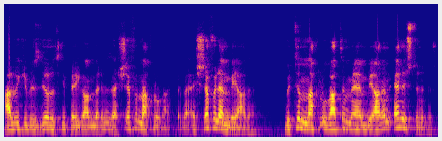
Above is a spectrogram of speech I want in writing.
Halbuki biz diyoruz ki peygamberimiz eşref-i mahlukattır ve eşref-ül enbiyadır. Bütün mahlukatın ve enbiyanın en üstünüdür.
